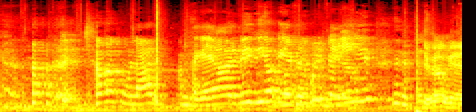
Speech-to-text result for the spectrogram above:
ya va a cular. Hasta que llegado el vídeo, que yo estoy muy feliz. Yo creo que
